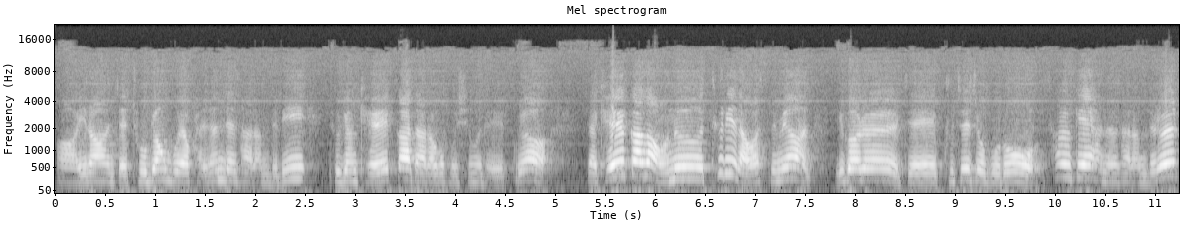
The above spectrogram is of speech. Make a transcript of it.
어, 이런 이제 조경부에 관련된 사람들이 조경 계획가다라고 보시면 되겠고요. 자, 계획가가 어느 틀이 나왔으면 이거를 이제 구체적으로 설계하는 사람들을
